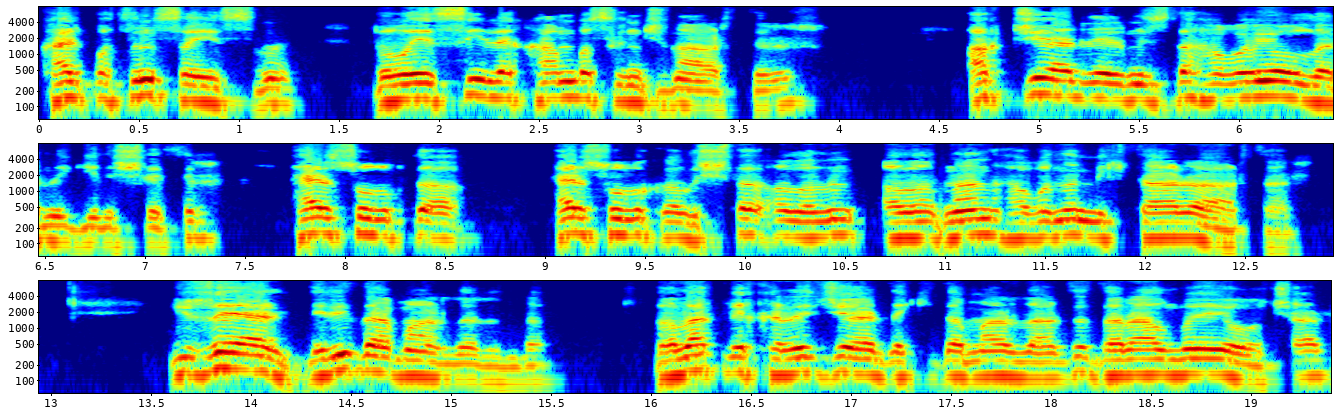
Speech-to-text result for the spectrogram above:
kalp atım sayısını, dolayısıyla kan basıncını arttırır. Akciğerlerimizde hava yollarını genişletir. Her solukta her soluk alışta alanın, alınan havanın miktarı artar. Yüzeyel deri damarlarında, dalak ve karaciğerdeki damarlarda daralmaya yol açar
